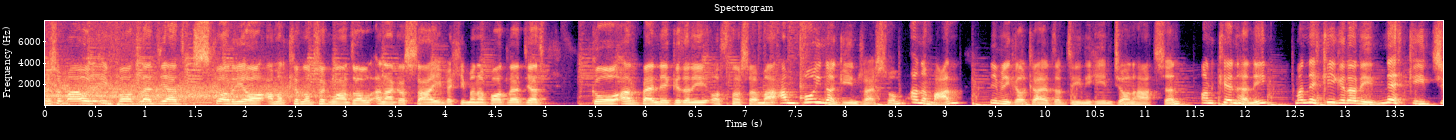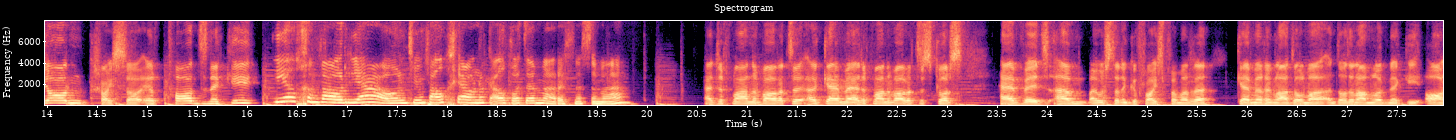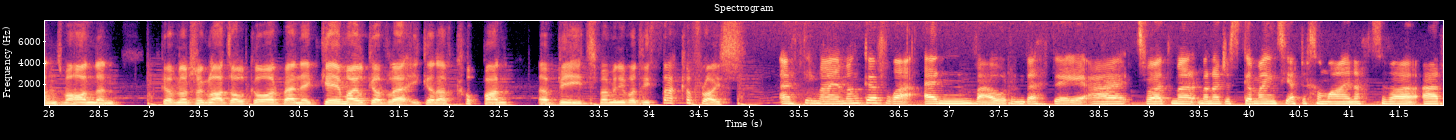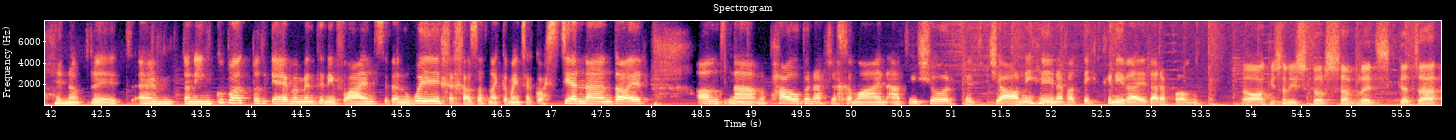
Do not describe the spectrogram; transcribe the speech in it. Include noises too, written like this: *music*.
Croeso mawr i bodlediad sgorio a mae'r cyfnod rhyngwladol yn agosau, felly mae yna bodlediad go arbennig gyda ni wythnos yma. Am fwy na gyn rheswm, yn y man, ni'n mynd i gael gair ar dyn i hun, John Hudson. Ond cyn hynny, mae Nicky gyda ni. Nicky, John, croeso i'r pod, Nicky. Diolch yn fawr iawn. Dwi'n falch iawn o gael bod yma ar wythnos yma. Edrych mlaen yn fawr at y gemau, edrych mlaen yn fawr at y sgwrs hefyd. Um, mae wastad yn gyffroes pan mae'r gemau rhyngwladol yma yn dod yn amlwg, Nicky. Ond mae hon yn gyfnod rhyngwladol go arbennig. Gêm ail gyfle i gyrraedd cwpan y byd. Mae'n mynd i fod eitha cyffroes ydy mae e, yma'n gyfle enfawr yn dydy a tywed, mae yna jyst gymaint i edrych ymlaen ato fo ar hyn o bryd. Um, da ni'n gwybod bod y gêm yn mynd yn ei flaen sydd yn wych achos oedd yna gymaint o gwestiynau yn doedd ond na, mae pawb yn edrych ymlaen a dwi'n siŵr bydd John i hyn efo dipyn i ddeud ar y pwnc. O, gysyn ni sgwrs hyfryd gyda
